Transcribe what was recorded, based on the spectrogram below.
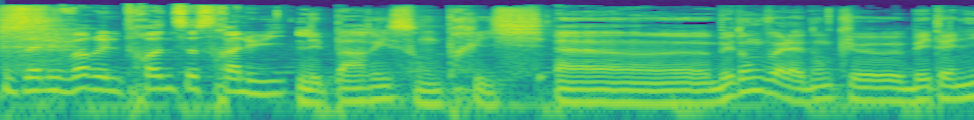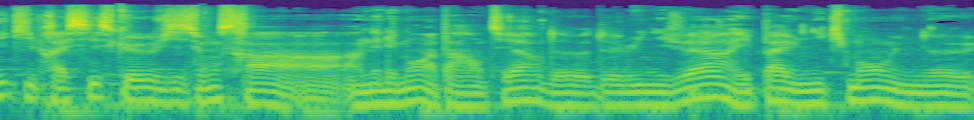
Vous allez voir Ultron, ce sera lui. Les paris sont pris. Euh, mais donc voilà, donc euh, Bethany qui précise que Vision sera un, élément à part entière de, l'univers et pas uniquement une,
